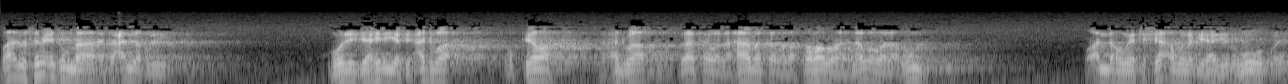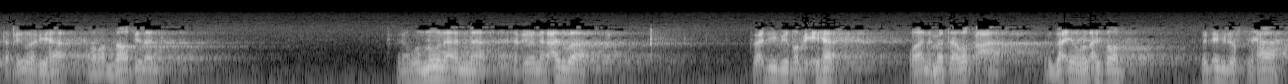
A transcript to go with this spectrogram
وهل سمعتم ما يتعلق بأمور الجاهلية في العدوى والطيرة العدوى ولا ولا هامة ولا صفر ولا نوى ولا غول وأنهم يتشاءمون بهذه الأمور ويعتقدون فيها أمرا باطلا. ويظنون أن يعتقدون العدوى تعدي بطبعها وأن متى وقع البعير الأجرب في الإبل الصحاح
